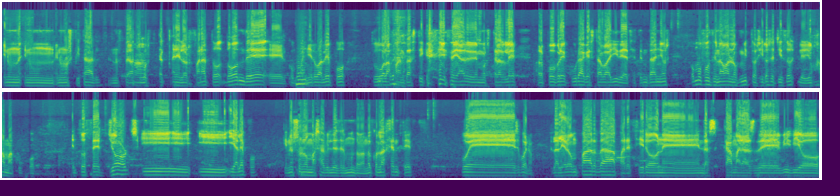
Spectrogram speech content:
en un, en un, en un hospital, en, un ah. hospital, en el orfanato, donde el compañero Alepo tuvo la fantástica idea de demostrarle al pobre cura que estaba allí de 70 años cómo funcionaban los mitos y los hechizos y le dio un jamacuco. Entonces George y, y, y Alepo, que no son los más hábiles del mundo hablando con la gente, pues bueno, la liaron parda, aparecieron en las cámaras de vídeo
